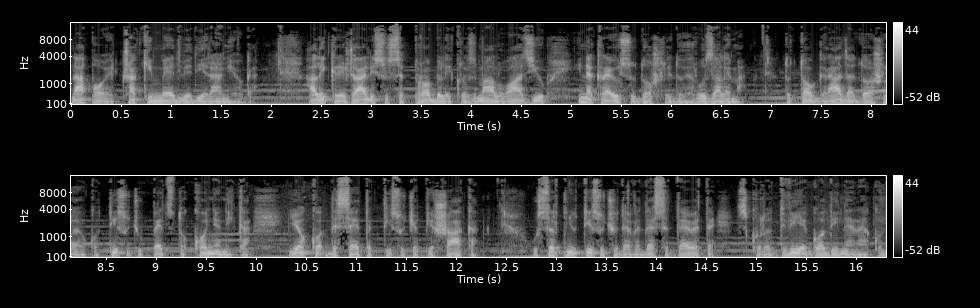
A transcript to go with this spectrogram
napao je čak i medvjed i ranio ga. Ali križari su se probili kroz malu Aziju i na kraju su došli do Jeruzalema. Do tog grada došlo je oko 1500 konjanika i oko desetak tisuća pješaka. U srpnju 1099. skoro dvije godine nakon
